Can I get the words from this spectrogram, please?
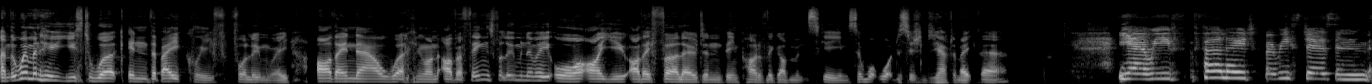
And the women who used to work in the bakery for Luminary, are they now working on other things for Luminary, or are you are they furloughed and being part of the government scheme? So, what what decision do you have to make there? Yeah, we've furloughed baristas and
